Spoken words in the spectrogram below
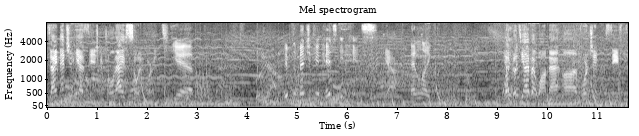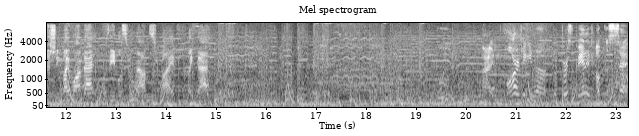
did I mention he has stage control? That is so important. Yeah. If the Mention Cape hits, it hits. Yeah. And like, Yeah, good TI by Wombat. Uh, fortunate stage positioning by Wombat was able to allow him to survive like that. alright, Mar taking the, the first advantage of the set.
